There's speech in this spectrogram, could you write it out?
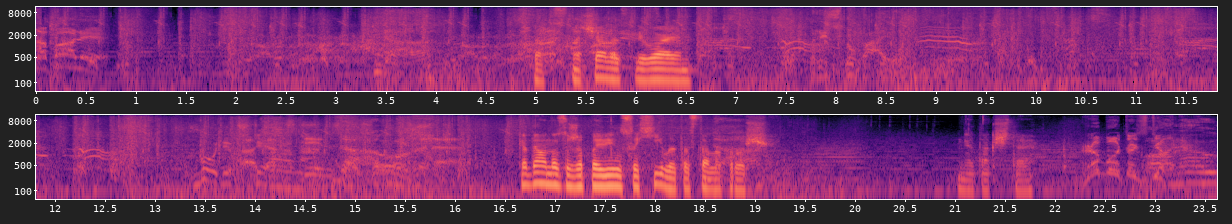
Напали. Сначала сливаем. Когда у нас уже появился хил, это стало проще. Я так считаю. Работа сделана.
